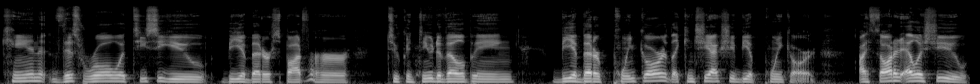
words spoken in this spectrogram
Can this role with TCU be a better spot for her to continue developing be a better point guard? Like, can she actually be a point guard? I thought at LSU,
